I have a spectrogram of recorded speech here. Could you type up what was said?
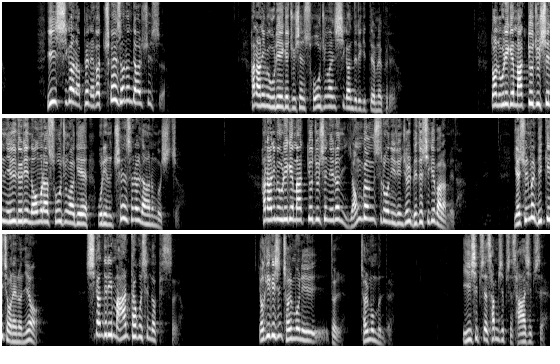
이 시간 앞에 내가 최선은 다할 수 있어요. 하나님이 우리에게 주신 소중한 시간들이기 때문에 그래요. 또한 우리에게 맡겨주신 일들이 너무나 소중하기에 우리는 최선을 다하는 것이죠. 하나님이 우리에게 맡겨주신 일은 영광스러운 일인 줄 믿으시기 바랍니다. 예수님을 믿기 전에는요, 시간들이 많다고 생각했어요. 여기 계신 젊은이들, 젊은 분들, 20세, 30세, 40세,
